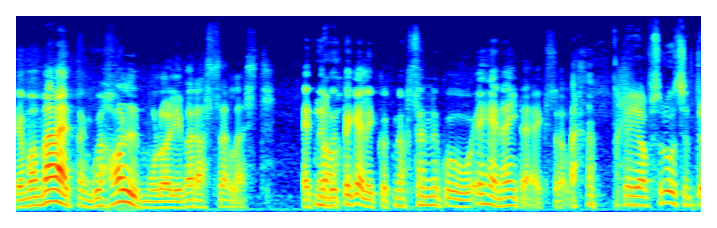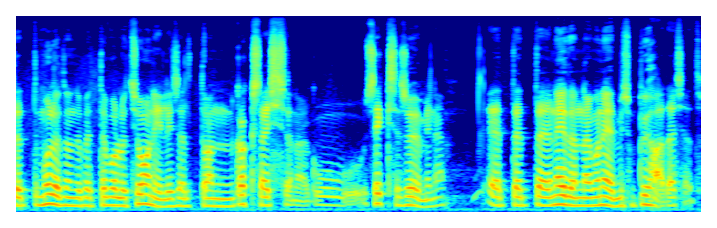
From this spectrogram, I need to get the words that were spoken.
ja ma mäletan, kui halb mul oli pärast sellest. Et no. nagu tegelikult noh, see on nagu ehe näide, eks ole. Ei, absoluutselt, et mulle tundub, et evolutsiooniliselt on kaks asja nagu seks ja söömine et, et need on nagu need, mis on pühad asjad,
